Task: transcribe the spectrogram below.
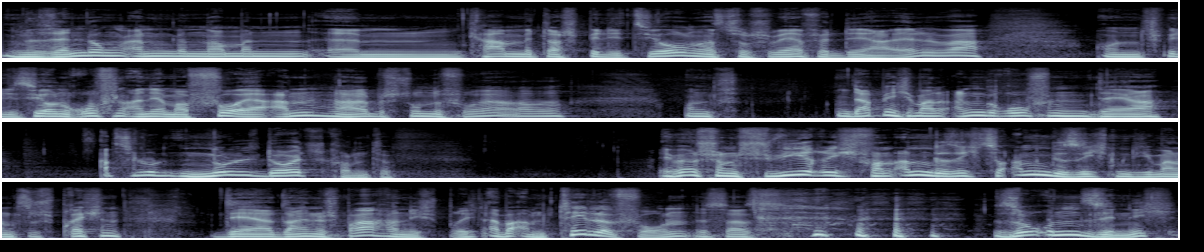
eine Sendung angenommen, ähm, kam mit der Spedition, was zu schwer für DHL war. Und Speditionen rufen einen ja immer vorher an, eine halbe Stunde vorher. Und da hat mich jemand angerufen, der absolut null Deutsch konnte. Ich war schon schwierig, von Angesicht zu Angesicht mit jemandem zu sprechen, der deine Sprache nicht spricht. Aber am Telefon ist das so unsinnig.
